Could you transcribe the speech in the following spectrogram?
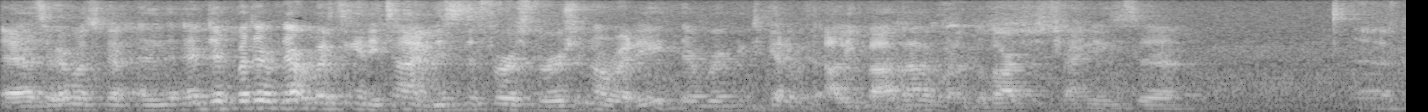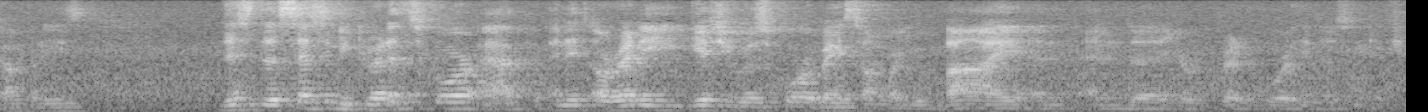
Uh, so everyone's going, and, but they're not wasting any time. This is the first version already. They're working together with Alibaba, one of the largest Chinese uh, uh, companies. This is the Sesame Credit Score app, and it already gives you a score based on what you buy and, and uh, your credit worthiness and if you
